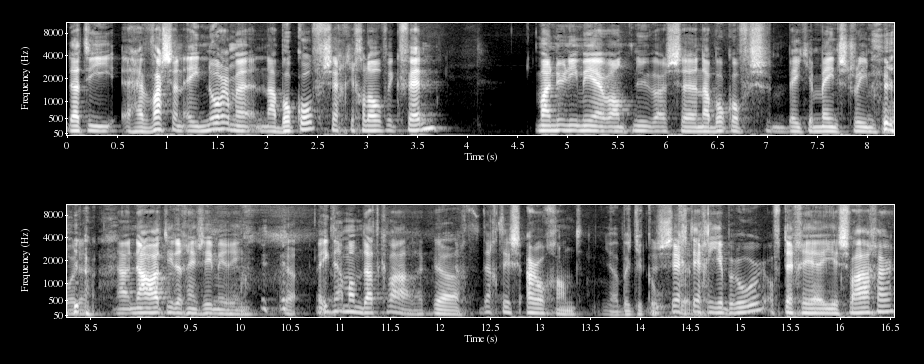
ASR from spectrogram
dat hij, hij was een enorme Nabokov, zeg je geloof ik, fan. Maar nu niet meer, want nu was eh Nabokov een beetje mainstream geworden. Nou, nou had hij er geen zin meer in. Ja. Ik nam hem dat kwalijk. Ja. Ik dacht, dacht, is arrogant. Ja, een beetje cool. Dus zeg tegen je broer of tegen je, je zwager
